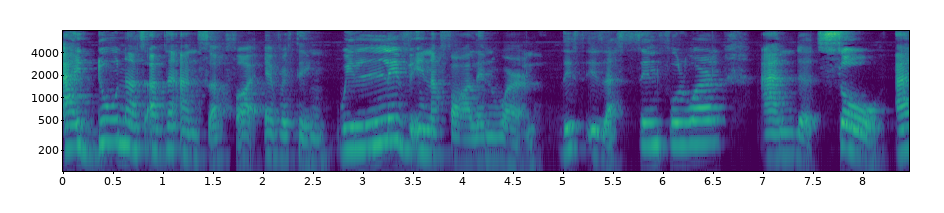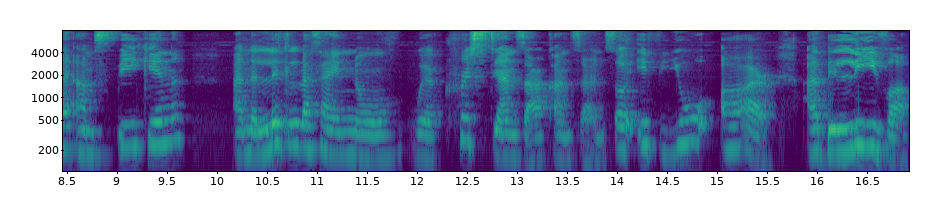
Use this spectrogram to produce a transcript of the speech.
I do not have the answer for everything. We live in a fallen world. This is a sinful world. And so I am speaking and the little that I know where Christians are concerned. So if you are a believer,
